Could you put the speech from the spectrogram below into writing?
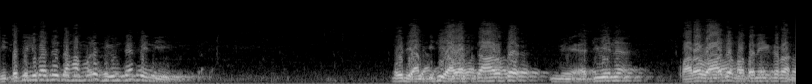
හිත පිළිබඳ දහම් වල සියුම් තැන් පෙන්නේ. මොකද යම් කිසි අවස්ථාවක මේ ඇති වෙන පරවාද මතනය කරන්න.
